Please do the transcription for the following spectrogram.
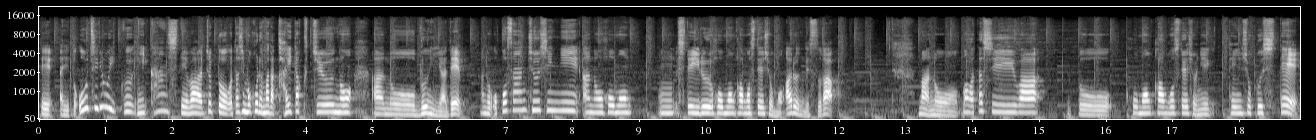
で、えっ、ー、と、おうち療育に関しては、ちょっと私もこれまだ開拓中の、あの、分野で、あの、お子さん中心に、あの、訪問、うん、している訪問看護ステーションもあるんですが、まああのまあ、私は、えっと、訪問看護ステーションに転職して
